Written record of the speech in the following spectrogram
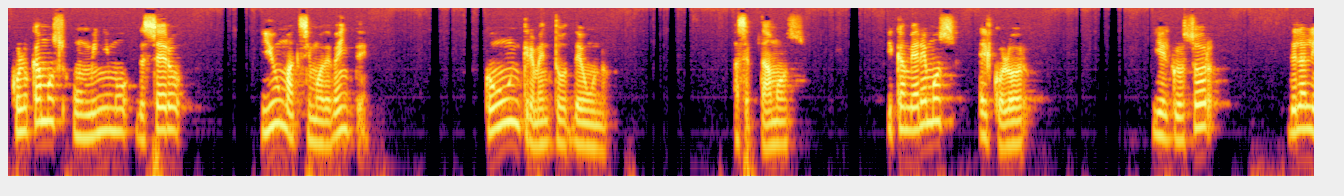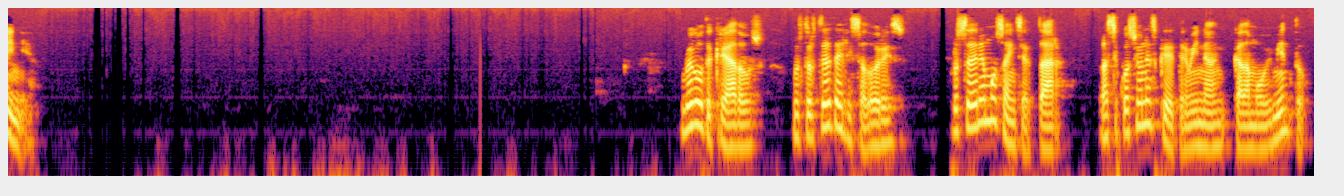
Colocamos un mínimo de 0 y un máximo de 20 con un incremento de 1. Aceptamos y cambiaremos el color y el grosor de la línea. Luego de creados nuestros tres deslizadores, procederemos a insertar las ecuaciones que determinan cada movimiento.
